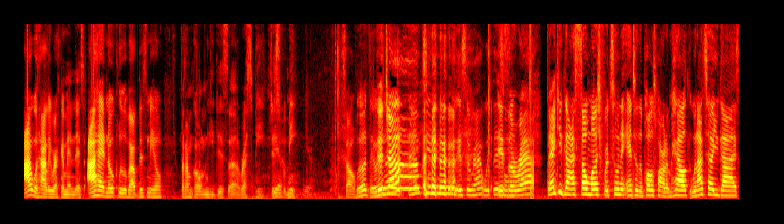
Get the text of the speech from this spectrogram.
I would highly recommend this. I had no clue about this meal, but I'm gonna need this uh, recipe just Yeah. for me. Yeah. So Well, there we good go. job. Thank you. It's a wrap with this It's one. a wrap. Thank you guys so much for tuning into the postpartum health. When I tell you guys,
